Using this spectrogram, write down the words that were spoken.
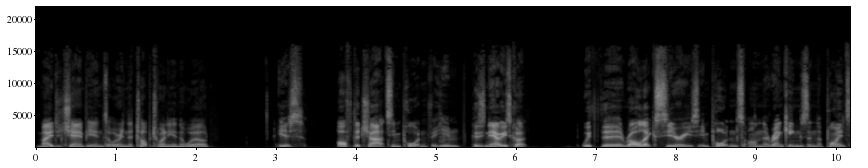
major champions or in the top 20 in the world, is off the charts important for Mm. him because now he's got with the Rolex series importance on the rankings and the points.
